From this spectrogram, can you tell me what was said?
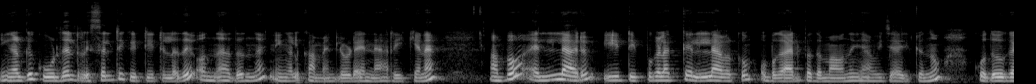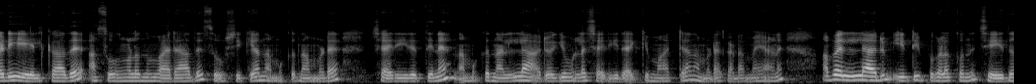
നിങ്ങൾക്ക് കൂടുതൽ റിസൾട്ട് കിട്ടിയിട്ടുള്ളത് ഒന്ന് അതൊന്ന് നിങ്ങൾ കമന്റിലൂടെ എന്നെ അറിയിക്കണേ. അപ്പോൾ എല്ലാവരും ഈ ടിപ്പുകളൊക്കെ എല്ലാവർക്കും ഉപകാരപ്രദമാവുമെന്ന് ഞാൻ വിചാരിക്കുന്നു. കൊതുകടി ഏൽക്കാതെ അസുഖങ്ങളൊന്നും വരാതെ സൂക്ഷിക്കാൻ നമുക്ക് നമ്മുടെ ശരീരത്തിനെ നമുക്ക് നല്ല ആരോഗ്യമുള്ള ശരീരമാക്കി മാറ്റുക നമ്മുടെ കടമയാണ്. അപ്പോൾ എല്ലാവരും ഈ ടിപ്പുകളൊക്കെ ഒന്ന് ചെയ്ത്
